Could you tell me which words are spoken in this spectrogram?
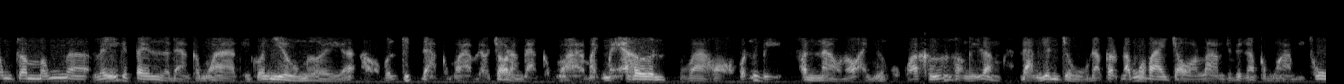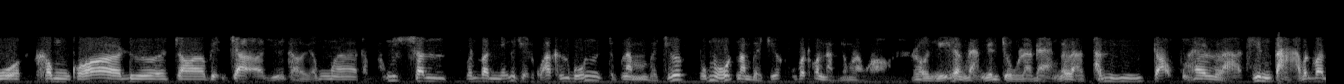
ông Trump ông ờ, lấy cái tên là Đảng Cộng Hòa thì có nhiều người á, họ vẫn thích Đảng Cộng Hòa và cho rằng Đảng Cộng Hòa là mạnh mẽ hơn và họ vẫn bị phần nào đó ảnh hưởng của quá khứ. Họ nghĩ rằng Đảng Dân Chủ đã có đóng cái vai trò làm cho Việt Nam Cộng Hòa bị thua không có đưa cho viện trợ như thời ông à, tổng thống Nixon vân vân. Những cái chuyện quá khứ 40 năm về trước 41 năm về trước vẫn còn nằm trong lòng họ. Rồi nghĩ rằng Đảng Dân Chủ là đảng đó là thân trọng hay là thiên tả vân vân.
